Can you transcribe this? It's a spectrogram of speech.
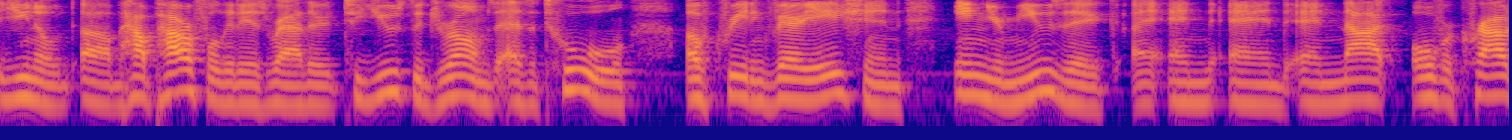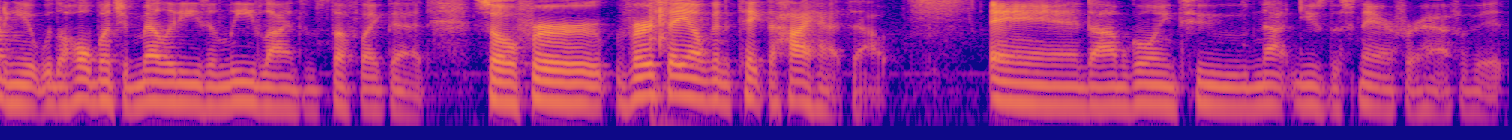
you know um, how powerful it is rather to use the drums as a tool of creating variation in your music and and and not overcrowding it with a whole bunch of melodies and lead lines and stuff like that. So for verse A, I'm going to take the hi-hats out and I'm going to not use the snare for half of it.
